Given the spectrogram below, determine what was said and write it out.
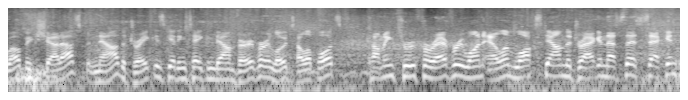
well. Big shout outs, but now the Drake is getting taken down very, very low. Teleports coming through for everyone. LM locks down the Dragon. That's their second.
